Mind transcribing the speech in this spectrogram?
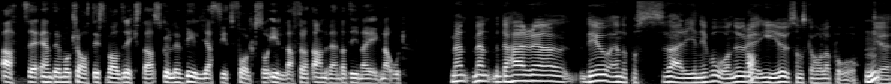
att en demokratiskt vald riksdag skulle vilja sitt folk så illa för att använda dina egna ord. Men, men det här eh, det är ju ändå på Sverige-nivå. Nu är det ja. EU som ska hålla på och mm. Eh,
